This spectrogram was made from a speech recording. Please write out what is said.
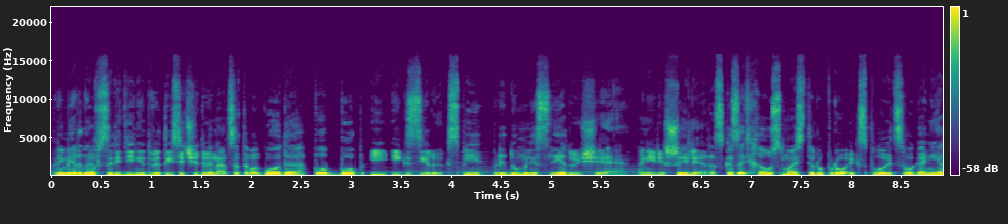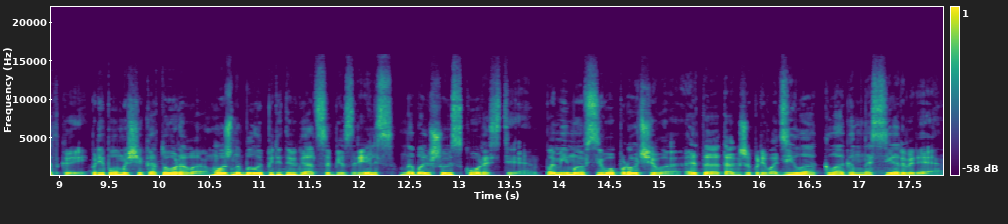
Примерно в середине 2012 года PopBob и X0XP придумали следующее. Они решили рассказать хаусмастеру про эксплойт с вагонеткой, при помощи которого можно было передвигаться без рельс на большой скорости. Помимо всего прочего, это также приводило к лагам на сервере.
